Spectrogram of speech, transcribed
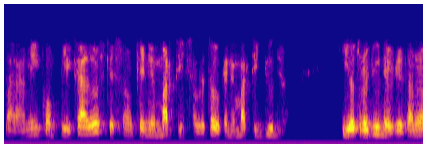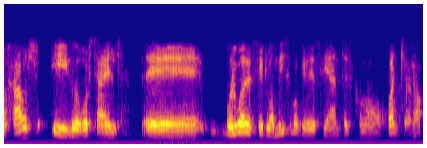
para mí complicados, que son Kenyon Martin, sobre todo Kenyon Martin Jr. y otro Junior que es Daniel House, y luego está él. Eh, vuelvo a decir lo mismo que decía antes con Juancho, ¿no?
